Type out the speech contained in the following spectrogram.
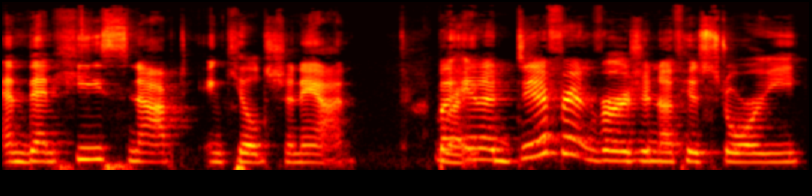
and then he snapped and killed Shanann. But Right. in a different version of his story,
